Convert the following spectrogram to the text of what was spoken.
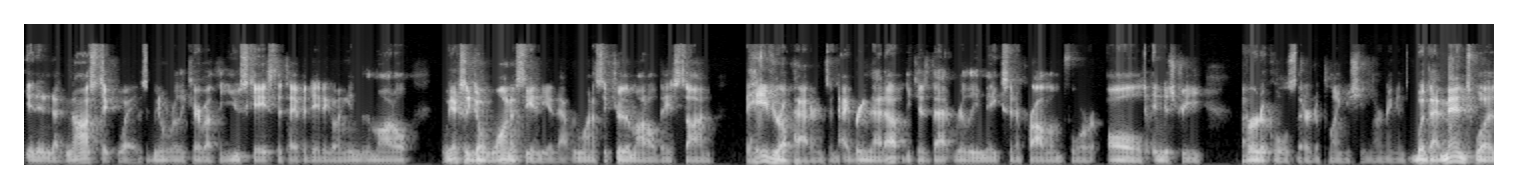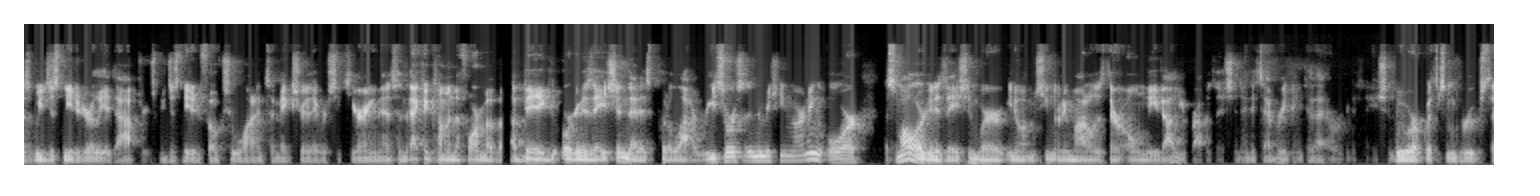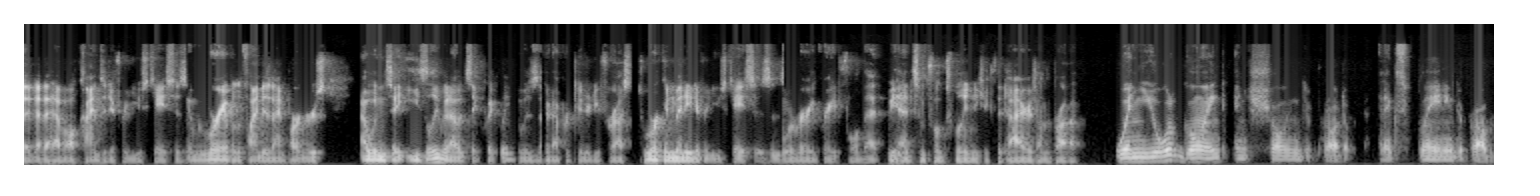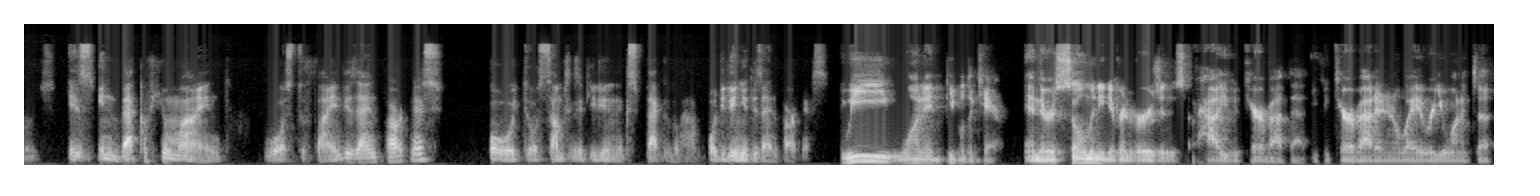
in an agnostic way. So we don't really care about the use case, the type of data going into the model. We actually don't want to see any of that. We want to secure the model based on behavioral patterns. And I bring that up because that really makes it a problem for all industry verticals that are deploying machine learning. And what that meant was we just needed early adopters. We just needed folks who wanted to make sure they were securing this. And that could come in the form of a big organization that has put a lot of resources into machine learning or a small organization where, you know, a machine learning model is their only value proposition and it's everything to that organization. We work with some groups that, that have all kinds of different use cases and we were able to find design partners. I wouldn't say easily, but I would say quickly. It was a good opportunity for us to work in many different use cases. And we're very grateful that we had some folks willing to kick the tires on the product when you were going and showing the product and explaining the problems is in back of your mind was to find design partners or it was something that you didn't expect to happen or did you need design partners? We wanted people to care and there are so many different versions of how you could care about that. You could care about it in a way where you wanted to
